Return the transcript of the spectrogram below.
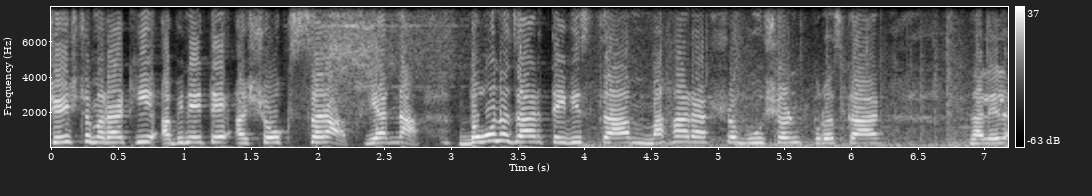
ज्येष्ठ मराठी अभिनेते अशोक सराफ यांना दोन हजार तेवीसचा महाराष्ट्र भूषण पुरस्कार झालेला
